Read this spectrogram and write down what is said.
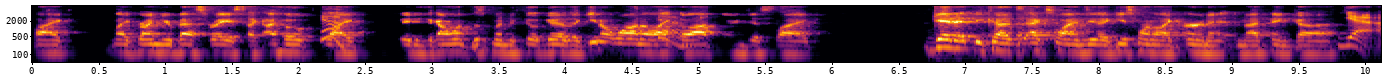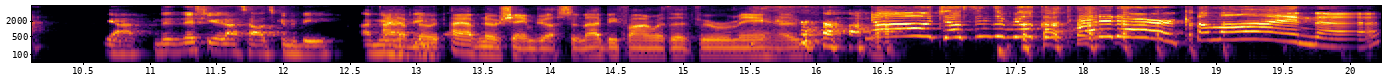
like like run your best race. Like I hope Yeah. like he's like I want this win to feel good. Like you don't want to like Yeah. go out there and just like get it because X, Y, and Z. Like you just want to like earn it. And I think uh Yeah. yeah, th- this year that's how it's going to be. I mean, I I, have no I have no shame, Justin. I'd be fine with it if it were me. No, Justin's a real competitor. Come on.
